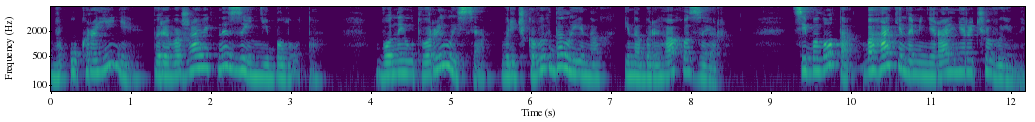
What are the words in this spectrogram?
В Україні переважають низинні болота. Вони утворилися в річкових долинах і на берегах озер. Ці болота багаті на мінеральні речовини.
